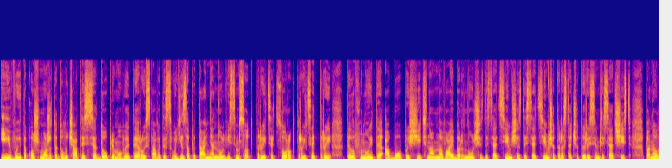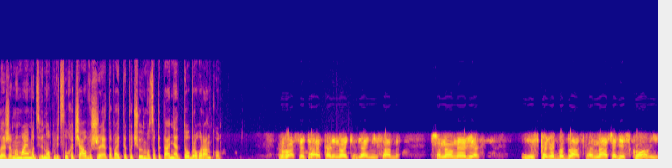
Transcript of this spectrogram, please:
І ви також можете долучатися до прямого етеру і ставити свої запитання 0800 30 40 33. Телефонуйте або пишіть нам на Viber 067 67 404 76. Пане Олеже, ми маємо дзвінок від слухача вже. Давайте почуємо запитання. Доброго ранку. Вас вітає Каліной Леонід Олександровна. Шановний Олег, скажіть, будь ласка, наші військові,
